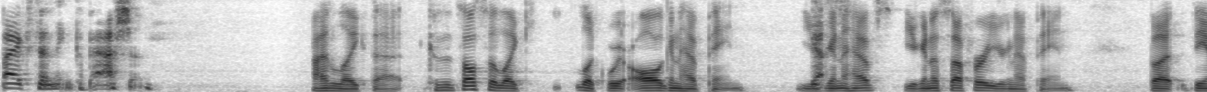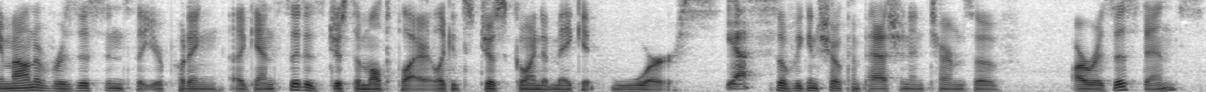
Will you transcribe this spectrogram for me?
by extending compassion? I like that because it's also like, look, we're all gonna have pain. You're Yes. gonna have, you're gonna suffer. You're gonna have pain, but the amount of resistance that you're putting against it is just a multiplier. Like it's just going to make it worse. Yes. So if we can show compassion in terms of our resistance,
